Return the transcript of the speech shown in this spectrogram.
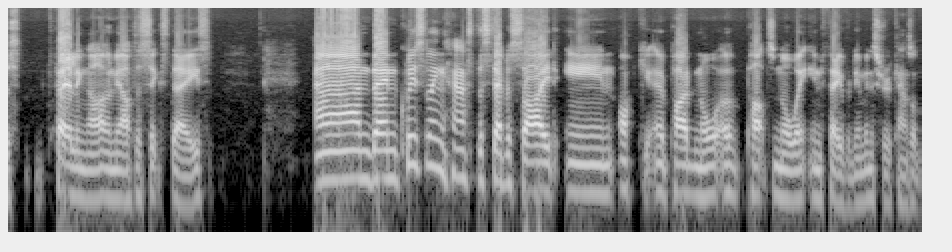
as failing only after six days. And then Quisling has to step aside in uh, uh, parts of Norway in favour of the Administrative Council.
